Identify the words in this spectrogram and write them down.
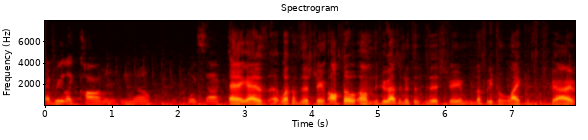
every like comment, you know? Voice act. Hey guys, uh, welcome to the stream. Also, um, if you guys are new to this stream, don't forget to like and subscribe.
